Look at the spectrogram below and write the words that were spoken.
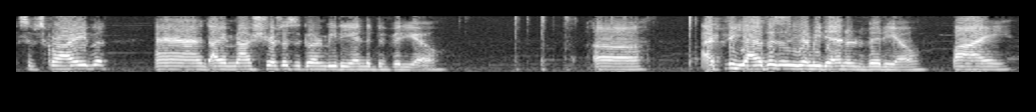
subscribe, and I am not sure if this is going to be the end of the video. Uh, actually, yeah, this is going to be the end of the video. Bye.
